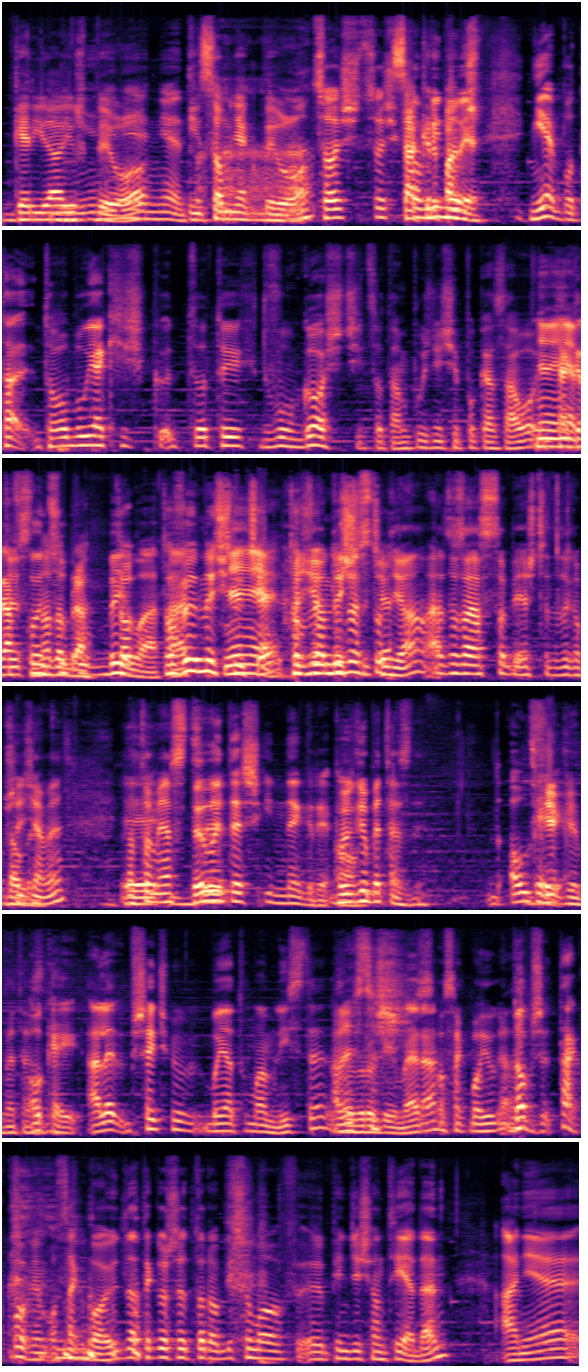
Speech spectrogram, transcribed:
Gerilla już nie, było, nie, nie, to, Insomniak a, było. Coś, coś Sucker Punch. Nie, bo ta, to był jakiś to tych dwóch gości, co tam później się pokazało nie, i ta gra jest, w końcu no dobra, była. To, tak? to wy myślicie. To Chodzi o duże studio, ale to zaraz sobie jeszcze do tego przejdziemy. Natomiast były y, też inne gry. Były gry Bethesdy. Okej, okay, okay, ale przejdźmy, bo ja tu mam listę ale z Eurogamera. o Sackboyu gadać? Dobrze, tak, powiem o Sackboyu, dlatego że to robi Sumo 51, a nie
